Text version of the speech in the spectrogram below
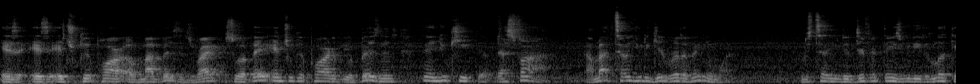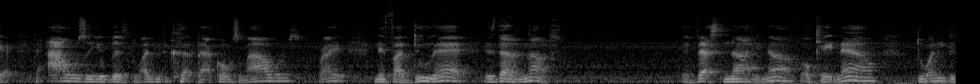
is is an intricate part of my business, right? So if they're an intricate part of your business, then you keep them. That's fine. I'm not telling you to get rid of anyone. I'm just telling you the different things we need to look at. The hours of your business. Do I need to cut back on some hours, right? And if I do that, is that enough? If that's not enough, okay, now do I need to?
